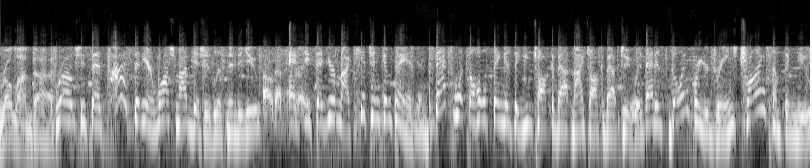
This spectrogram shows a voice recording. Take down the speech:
Rolonda. Rose, she says, I sit here and wash my dishes listening to you. Oh, that's And great. she said, You're my kitchen companion. That's what the whole thing is that you talk about and I talk about too, is that is going for your dreams, trying something new,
